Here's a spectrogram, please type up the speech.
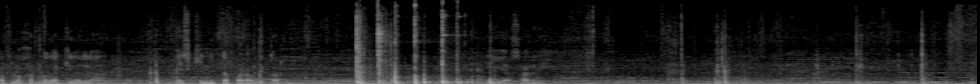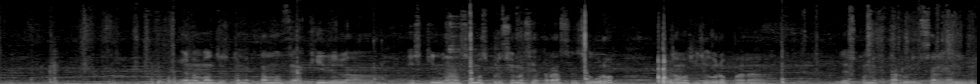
aflojarlo de aquí de la esquinita para botarlo. Y ya sale. Ya nomás desconectamos de aquí de la esquina hacemos presión hacia atrás el seguro botamos el seguro para desconectarlo y salga libre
